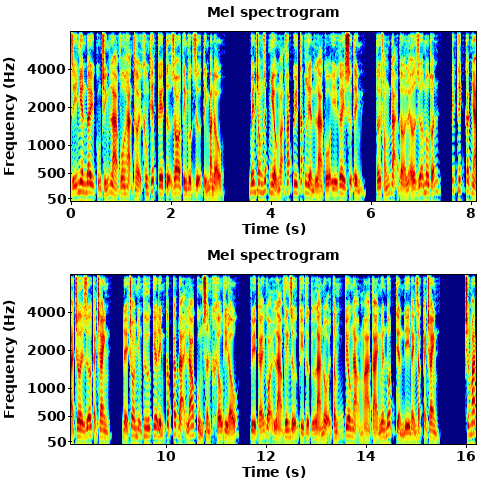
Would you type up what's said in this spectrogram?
dĩ nhiên đây cũng chính là vô hạn thời không thiết kế tự do tinh vực dự tính ban đầu. Bên trong rất nhiều ngoạn pháp quy tắc liền là cố ý gây sự tình, tới phóng đại tờ lỡ giữa mâu thuẫn, kích thích các nhà chơi giữa cạnh tranh, để cho những thứ kia đỉnh cấp các đại lao cùng sân khấu thi đấu vì cái gọi là vinh dự kỳ thực là nội tâm tiêu ngạo mà tài nguyên đốt tiền đi đánh giặc cạnh tranh. Trước mắt,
